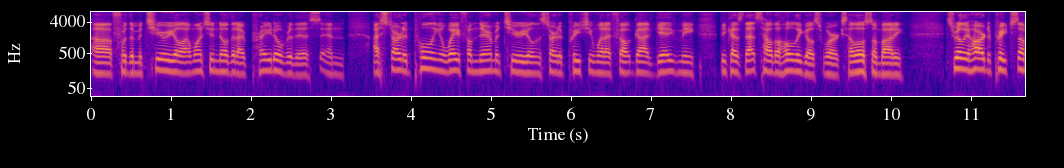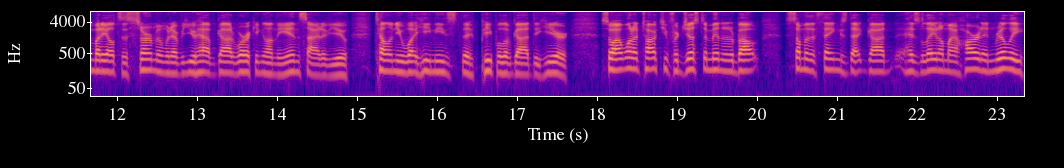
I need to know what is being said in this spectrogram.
uh, for the material. I want you to know that I prayed over this and I started pulling away from their material and started preaching what I felt God gave me because that's how the Holy Ghost works. Hello, somebody. It's really hard to preach somebody else's sermon whenever you have God working on the inside of you, telling you what He needs the people of God to hear. So I want to talk to you for just a minute about some of the things that God has laid on my heart and really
